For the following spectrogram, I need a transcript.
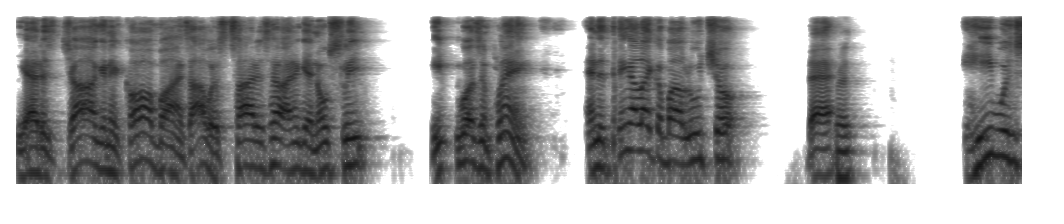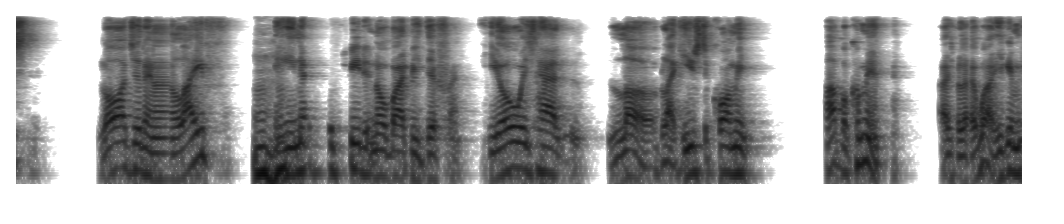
He had his jogging and carbines. I was tired as hell. I didn't get no sleep. He wasn't playing. And the thing I like about Lucho, that Right. he was larger than life Mhm. and he never treated nobody different. He always had love. Like he used to call me, Papo, come in. I was like, what? He gave me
